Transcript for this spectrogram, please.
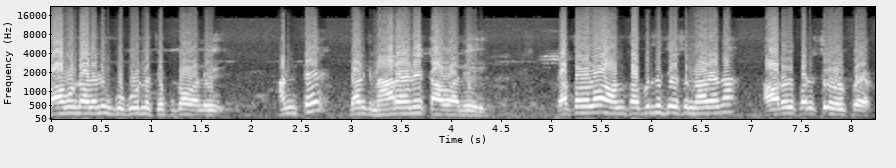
బాగుండాలని ఇంకొక ఊర్లో చెప్పుకోవాలి. అంటే దానికి నారాయణే కావాలి. గతంలో అంత అభివృద్ధి చేసిన నారాయణ ఆ రోజు పరిస్థితులు వెళ్ళిపోయారు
